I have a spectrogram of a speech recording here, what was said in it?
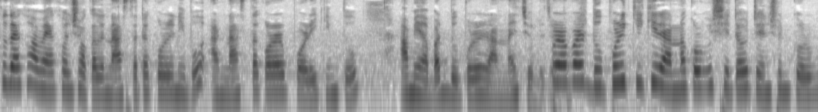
তো দেখো, আমি এখন সকালে নাস্তাটা করে নিব, আর নাস্তা করার পরে কিন্তু আমি আবার দুপুরে রান্নায় চলে যাব। আবার দুপুরে কি কি রান্না করব সেটাও টেনশন করব।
